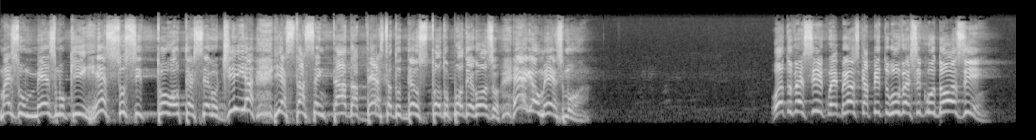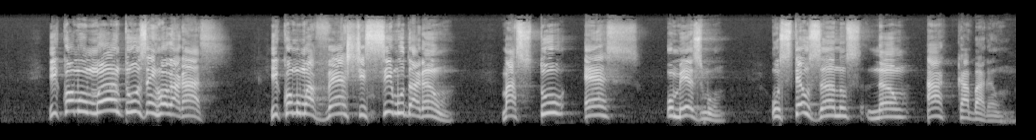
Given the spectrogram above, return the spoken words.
mas o mesmo que ressuscitou ao terceiro dia e está sentado à destra do Deus Todo-Poderoso. Ele é o mesmo. Outro versículo, Hebreus capítulo 1, versículo 12. E como um manto os enrolarás, e como uma veste se mudarão, mas tu és o mesmo os teus anos não acabarão.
